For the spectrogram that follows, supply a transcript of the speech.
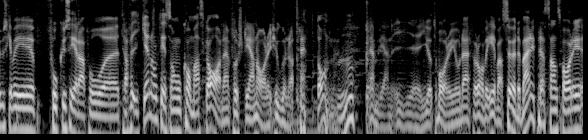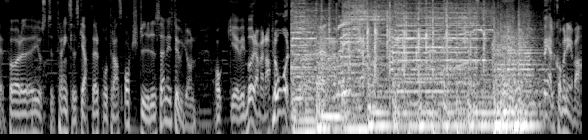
Nu ska vi fokusera på eh, trafiken och det som komma ska den 1 januari 2013. Nämligen i eh, Göteborg och därför har vi Eva Söderberg, pressansvarig för eh, just trängselskatter på Transportstyrelsen i studion. Och vi börjar med en applåd! Välkommen Välkommen Eva!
